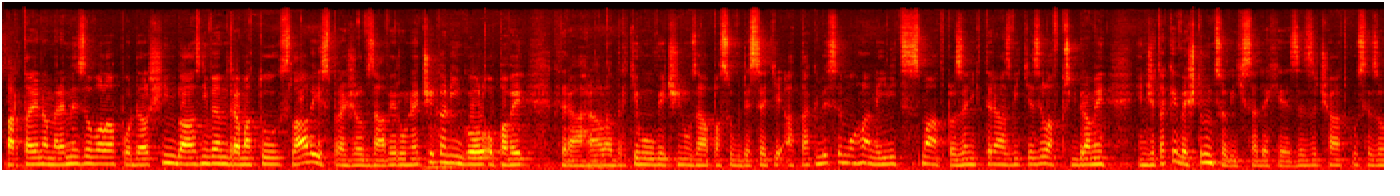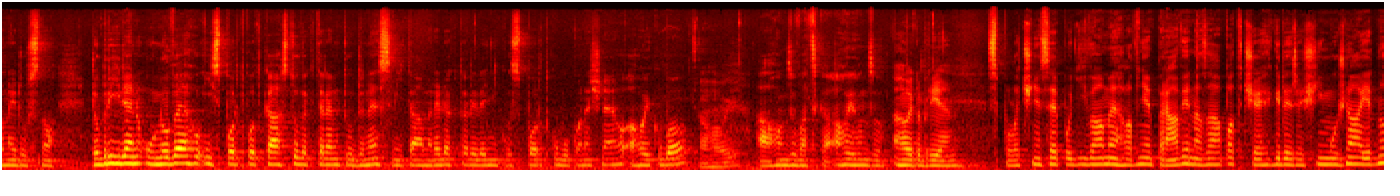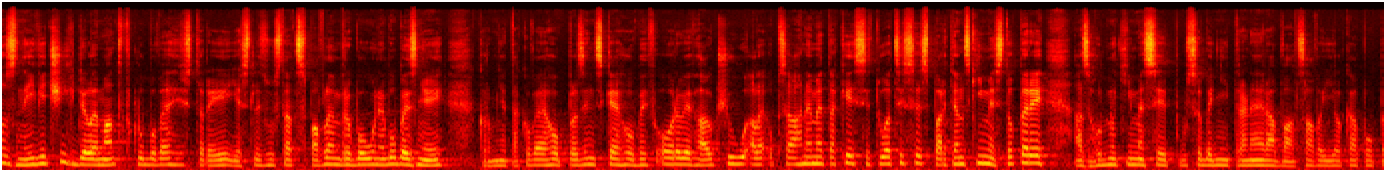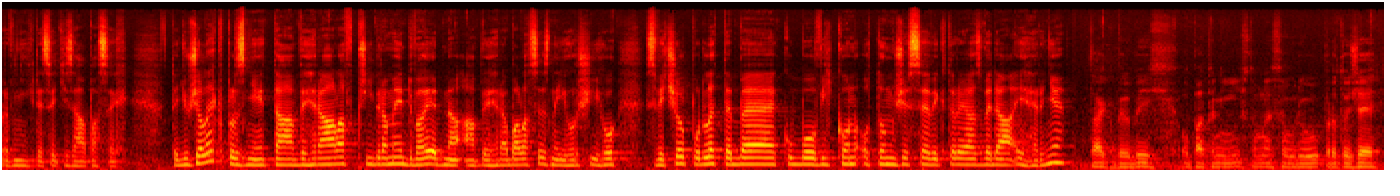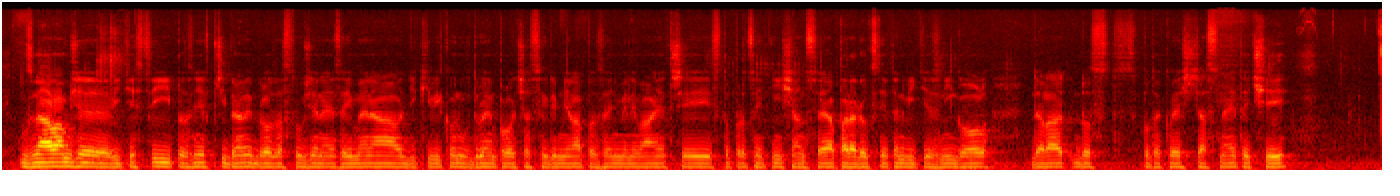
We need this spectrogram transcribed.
Sparta jenom remizovala po dalším bláznivém dramatu. Slávy spražil v závěru nečekaný gól Opavy, která hrála drtivou většinu zápasu v deseti a tak by se mohla nejvíc smát Plzeň, která zvítězila v příbrami, jenže taky ve Štruncových sadech je ze začátku sezóny dusno. Dobrý den u nového e-sport podcastu, ve kterém tu dnes vítám redaktory deníku Sport Kubu Konečného. Ahoj Kubo. Ahoj. A Honzu Vacka. Ahoj Honzu. Ahoj, dobrý den. Společně se podíváme hlavně právě na západ Čech, kde řeší možná jedno z největších dilemat v klubové historii, jestli zůstat s Pavlem Vrbou nebo bez něj. Kromě takového plzeňského with or with haučů, ale obsáhneme taky situaci se spartianskými stopery a zhodnotíme si působení trenéra Václava Jílka po prvních deseti zápasech. Teď už ale k Plzni, ta vyhrála v příbrami 2-1 a vyhrabala se z nejhoršího. Svědčil podle tebe, Kubo, výkon o tom, že se Viktoria zvedá i herně? Tak byl bych opatrný v tomhle soudu, protože uznávám, že vítězství Plzně v příbrami bylo zasloužené, zejména díky výkonu v druhém poločase, kdy měla Plzeň minimálně tři stoprocentní šance a paradoxně ten vítězný gol dala dost po takové šťastné teči.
